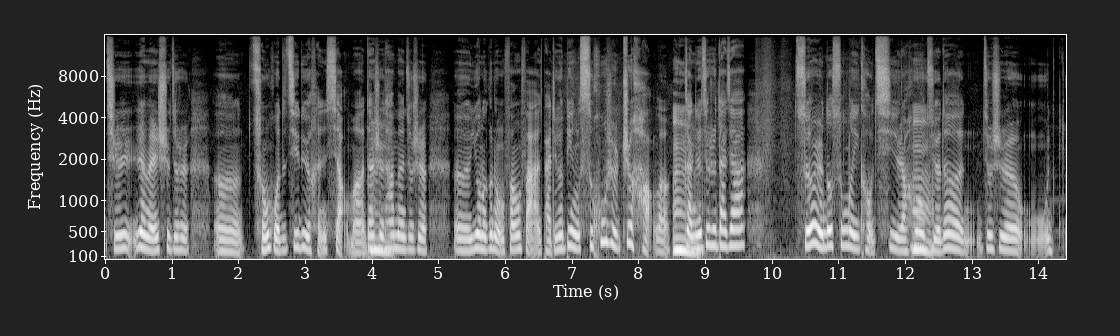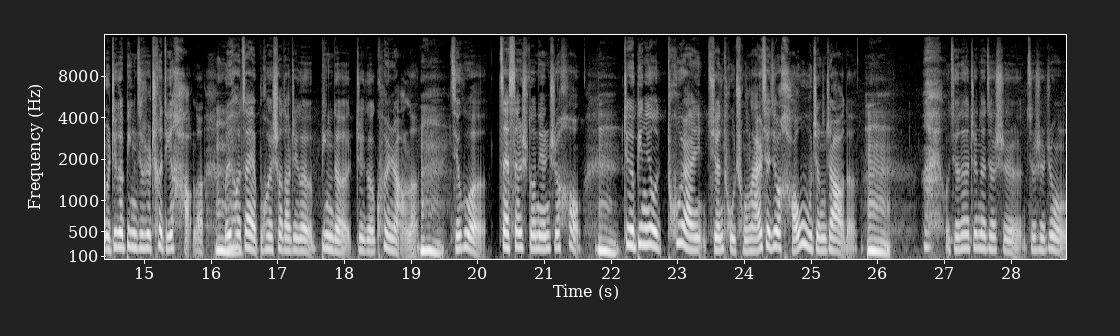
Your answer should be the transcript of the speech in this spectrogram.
其实认为是就是。呃，存活的几率很小嘛，但是他们就是，呃，用了各种方法把这个病似乎是治好了，嗯，感觉就是大家所有人都松了一口气，然后觉得就是我我这个病就是彻底好了，嗯，我以后再也不会受到这个病的这个困扰了。嗯，结果在三十多年之后，嗯，这个病又突然卷土重来，而且就毫无征兆的。嗯，唉，我觉得真的就是就是这种。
